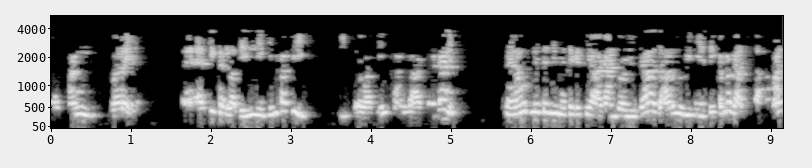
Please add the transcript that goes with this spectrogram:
සංවරය ඇති කරලා දෙන්නේ කියන අපි ඉතර වශයෙන් සංග්‍රහ කරගන්න. නමුත් මෙතනදී මතක තියාගන්න ඕන නිසා ධර්ම විනය දෙකම ගත්තාම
